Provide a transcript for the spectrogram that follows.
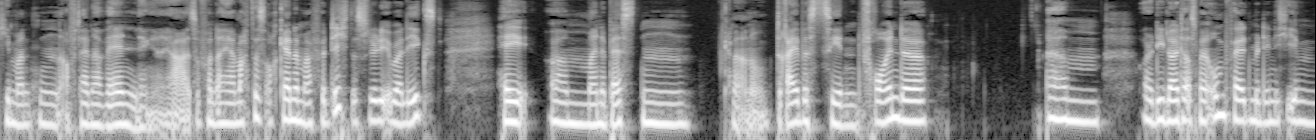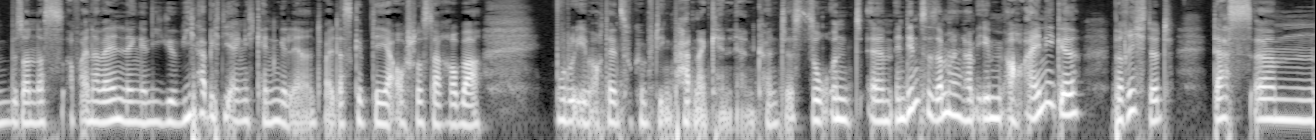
jemanden auf deiner Wellenlänge. Ja, also von daher mach das auch gerne mal für dich, dass du dir überlegst, hey, ähm, meine besten, keine Ahnung, drei bis zehn Freunde ähm, oder die Leute aus meinem Umfeld, mit denen ich eben besonders auf einer Wellenlänge liege, wie habe ich die eigentlich kennengelernt? Weil das gibt dir ja Aufschluss darüber, wo du eben auch deinen zukünftigen Partner kennenlernen könntest. So, und ähm, in dem Zusammenhang haben eben auch einige berichtet, dass ähm,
